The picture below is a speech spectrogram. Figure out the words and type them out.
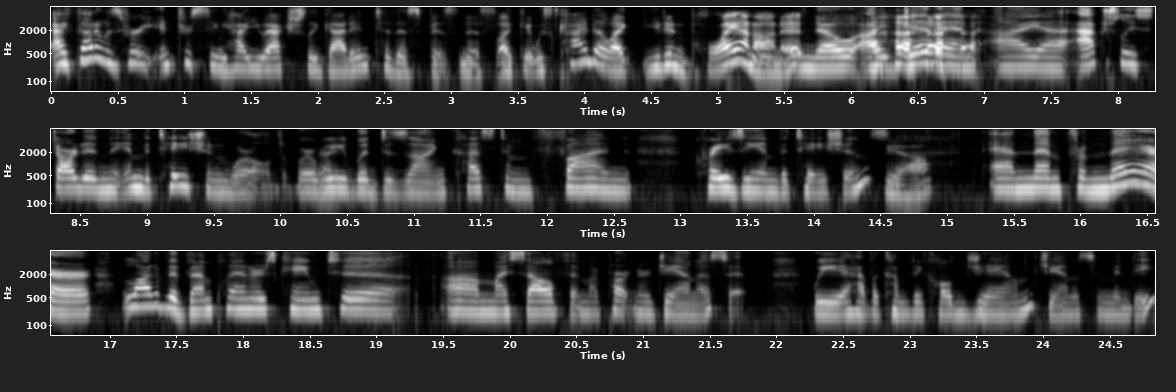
I thought it was very interesting how you actually got into this business. Like it was kind of like you didn't plan on it. No, I didn't. I uh, actually started in the invitation world where we would design custom, fun, crazy invitations. Yeah. And then from there, a lot of event planners came to um, myself and my partner Janice. We have a company called Jam, Janice and Mindy.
